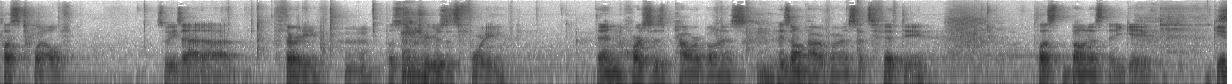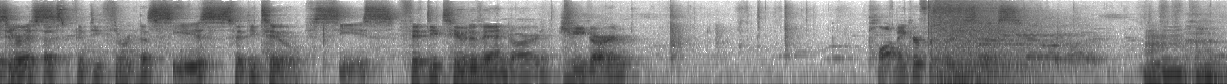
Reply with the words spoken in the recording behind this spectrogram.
Plus 12. So he's at uh, 30. Plus two triggers, it's 40. Then horse's power bonus, his own power bonus, that's 50. Plus the bonus that he gave. Gave to Riss, that's 53. That's Cease. 52. Cease. 52 to Vanguard. G guard. Plot maker for 36. Mm-hmm.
